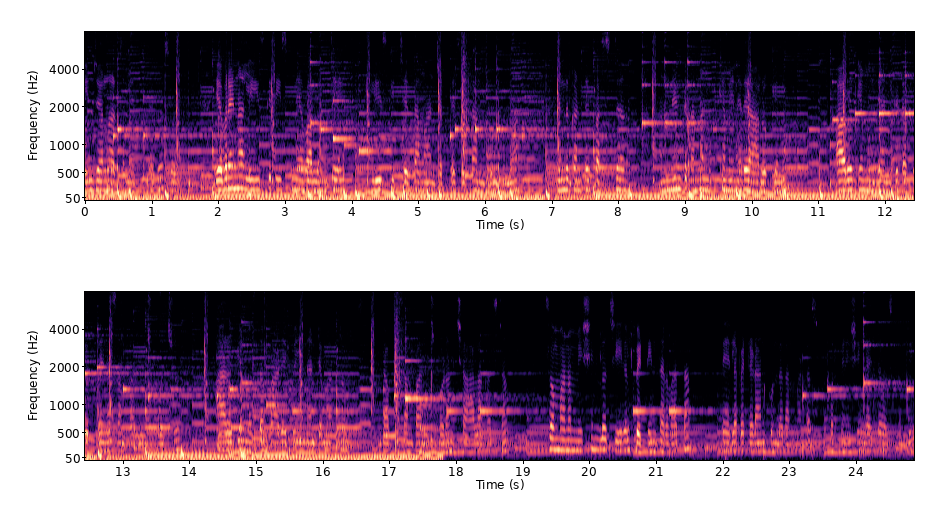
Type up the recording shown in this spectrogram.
ఏం చేయాలో అర్థమవుతలేదు సో ఎవరైనా లీజ్కి తీసుకునే వాళ్ళు ఉంటే లీజ్కి ఇచ్చేద్దామా అని చెప్పేసి అయితే అనుకుంటున్నా. ఎందుకంటే ఫస్ట్ అన్నింటికన్నా ముఖ్యమైనదే ఆరోగ్యము. ఆరోగ్యం ఉంది అంటే డబ్బు ఎప్పుడైనా సంపాదించుకోవచ్చు. ఆరోగ్యం మొత్తం పాడైపోయిందంటే మాత్రం డబ్బు సంపాదించుకోవడం చాలా కష్టం. సో మనం మిషన్లో చీరలు పెట్టిన తర్వాత పేర్లు పెట్టడానికి ఉండదన్నమాట. సూపర్ ఫినిషింగ్ అయితే వస్తుంది.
